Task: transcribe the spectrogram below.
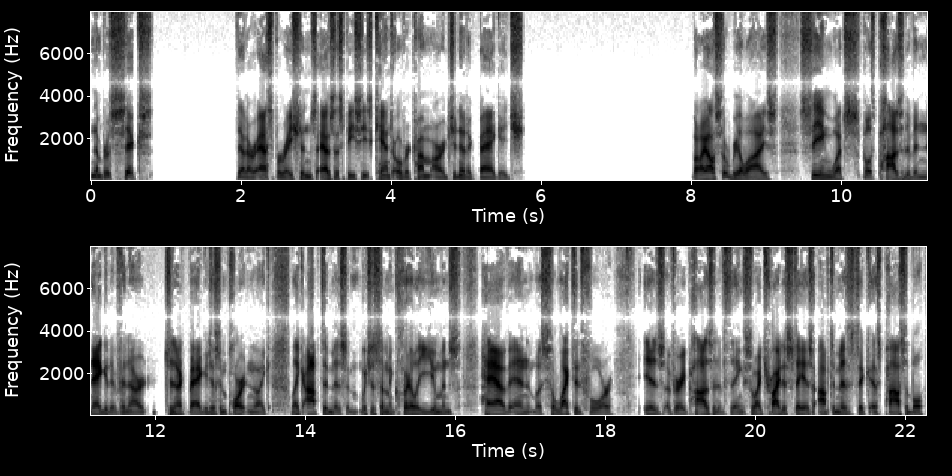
Number six, that our aspirations as a species can't overcome our genetic baggage. But I also realize seeing what's both positive and negative in our genetic baggage is important, like, like optimism, which is something clearly humans have and was selected for, is a very positive thing. So I try to stay as optimistic as possible,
